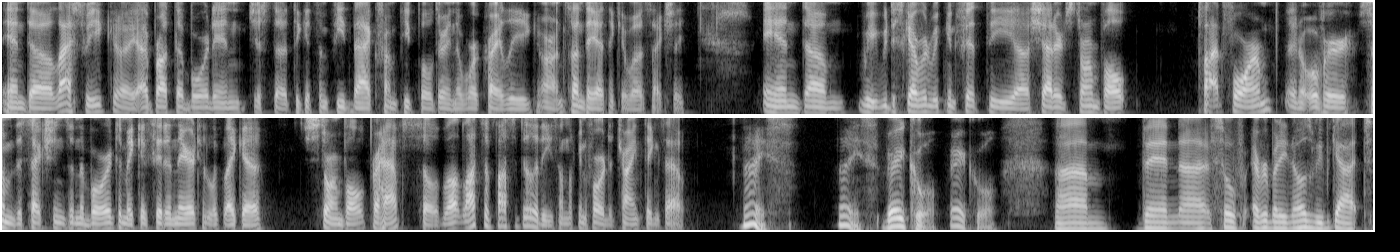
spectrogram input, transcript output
And uh, last week I, I brought the board in just uh, to get some feedback from people during the Warcry League, or on Sunday I think it was actually. And um, we, we discovered we can fit the uh, Shattered Storm Vault platform know, over some of the sections in the board to make it fit in there to look like a storm vault perhaps. So lots of possibilities. I'm looking forward to trying things out. Nice, nice, very cool, very cool. Um, then, uh, so everybody knows, we've got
